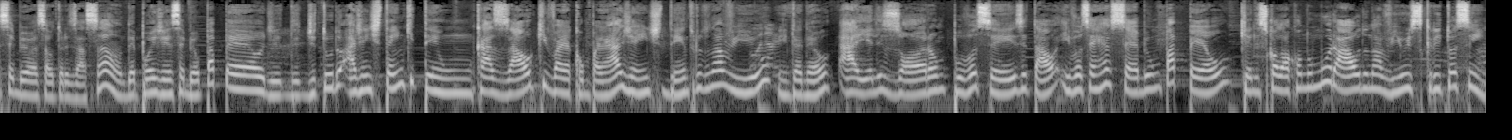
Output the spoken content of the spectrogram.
recebeu essa autorização, depois de receber o papel, de, de, de tudo, a gente tem que ter um casal que vai acompanhar a gente dentro do navio, entendeu? Aí eles oram por vocês e tal, e você recebe um papel que eles colocam no mural do navio escrito assim:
